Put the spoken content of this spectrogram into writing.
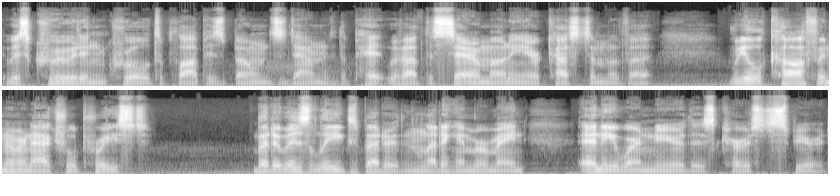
It was crude and cruel to plop his bones down into the pit without the ceremony or custom of a real coffin or an actual priest, but it was leagues better than letting him remain anywhere near this cursed spirit.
